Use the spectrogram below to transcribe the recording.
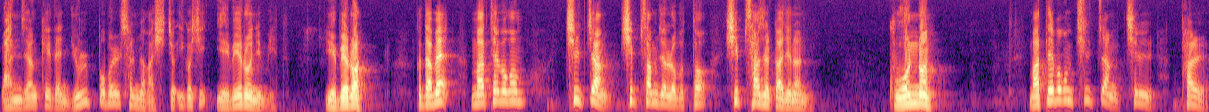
완전케 된 율법을 설명하시죠. 이것이 예배론입니다. 예배론. 그다음에 마태복음 7장 13절로부터 14절까지는 구원론. 마태복음 7장 7, 8,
